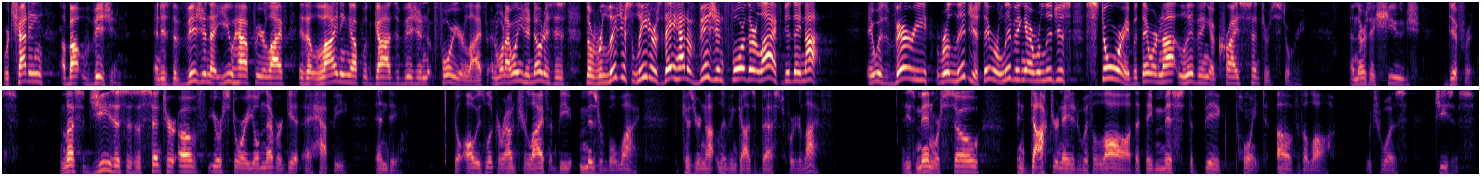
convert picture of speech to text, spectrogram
We're chatting about vision. And is the vision that you have for your life, is it lining up with God's vision for your life? And what I want you to notice is the religious leaders, they had a vision for their life, did they not? It was very religious. They were living a religious story, but they were not living a Christ centered story. And there's a huge difference. Unless Jesus is the center of your story, you'll never get a happy ending. You'll always look around at your life and be miserable. Why? Because you're not living God's best for your life. These men were so indoctrinated with law that they missed the big point of the law, which was Jesus.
